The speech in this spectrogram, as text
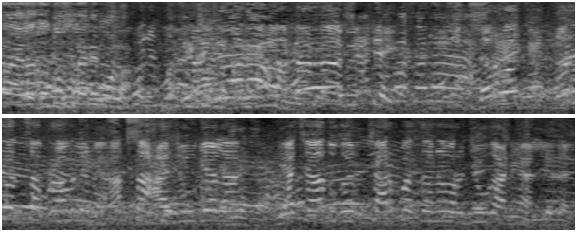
राहिला तर दुसऱ्याने बोला दररोज दररोजचा प्रॉब्लेम आहे. आता हा जीव गेला याच्या अगोदर चार पाच जणांवर जीव गाणे हल्ले झाले.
